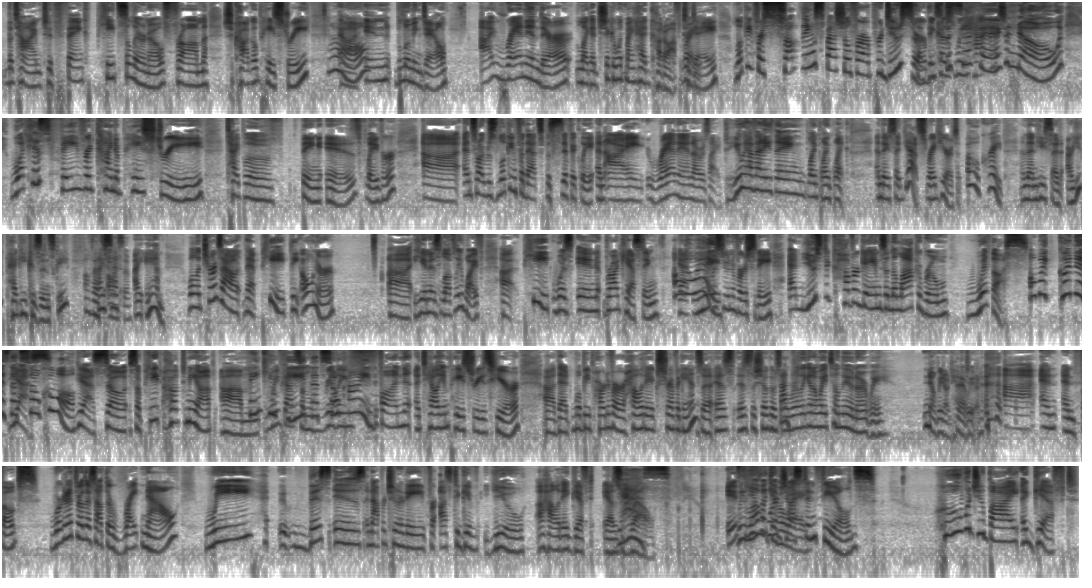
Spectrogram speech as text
the time to thank Pete Salerno from Chicago Pastry uh, in Bloomingdale. I ran in there like a chicken with my head cut off Right. today, looking for something special for our producer Something because we happen to know what his favorite kind of pastry type of thing is flavor. Uh, and so i was looking for that specifically and i ran in. I was like do you have anything? Blank blank blank and they said yes right here i said oh great and then he said are you peggy kusinski Oh, that's i said awesome. i am well it turns out that pete the owner uh, he and his lovely wife, uh, Pete, was in broadcasting Oh, at no. Lewis University and used to cover games in the locker room with us. Oh my goodness, that's Yes. so cool. Yes. So so Pete hooked me up. Um, Thank you, We've got Pete. some That's so really kind. fun Italian pastries here uh, that will be part of our holiday extravaganza as as the show goes on. We're really going to wait till noon, aren't we? No, we don't have No, to. we don't. uh, and and folks, we're going to throw this out there right now. We this is an opportunity for us to give you a holiday gift as well. If We you love a were giveaway. Justin Fields, who would you buy a gift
